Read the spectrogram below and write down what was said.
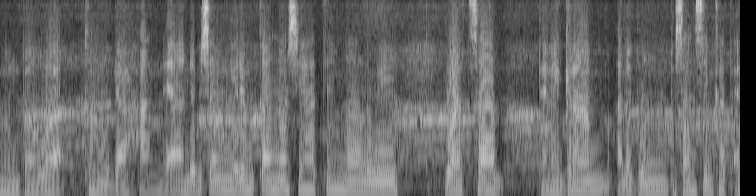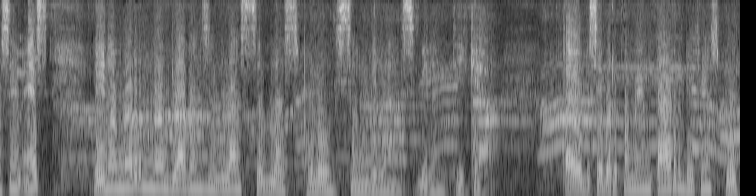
membawa kemudahan. Ya Anda bisa mengirimkan nasihatnya melalui WhatsApp Telegram ataupun pesan singkat SMS di nomor 0811 11 10 993 atau bisa berkomentar di Facebook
